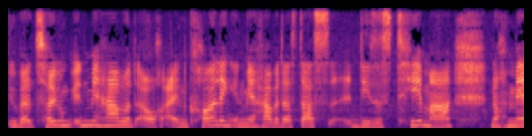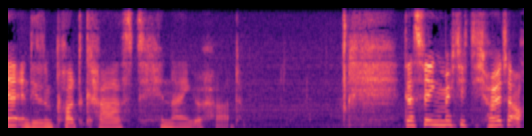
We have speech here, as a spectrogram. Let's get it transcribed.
Überzeugung in mir habe und auch ein Calling in mir habe, dass das dieses Thema noch mehr in diesen Podcast hineingehört. Deswegen möchte ich dich heute auch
